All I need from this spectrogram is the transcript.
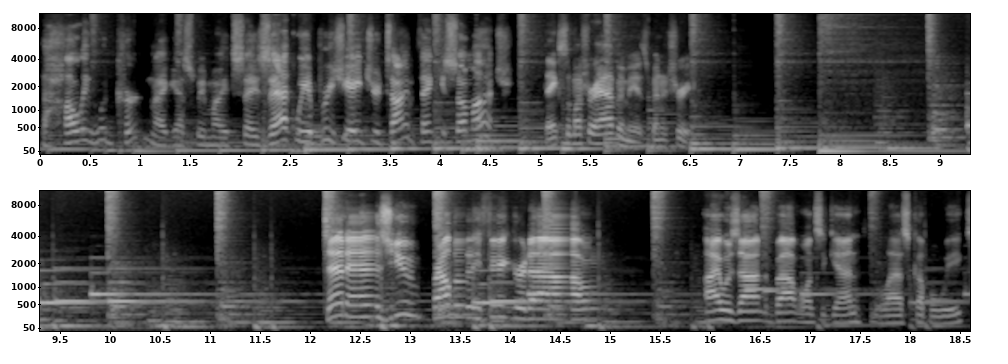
the Hollywood curtain, I guess we might say. Zach, we appreciate your time. Thank you so much. Thanks so much for having me. It's been a treat. Ted, as you probably figured out, I was out and about once again in the last couple weeks.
